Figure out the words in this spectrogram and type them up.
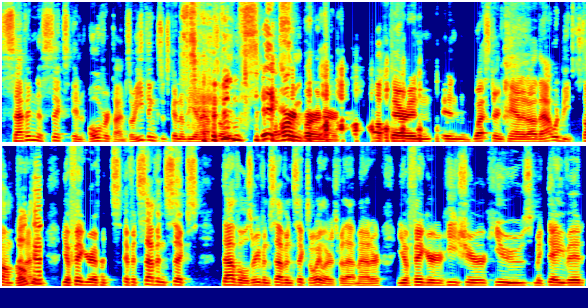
seven to six in overtime. So he thinks it's going to be an absolute barn burner up there in in Western Canada. That would be something. Okay. I mean, you figure if it's if it's seven six Devils or even seven six Oilers for that matter, you figure Hischier, Hughes, McDavid,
